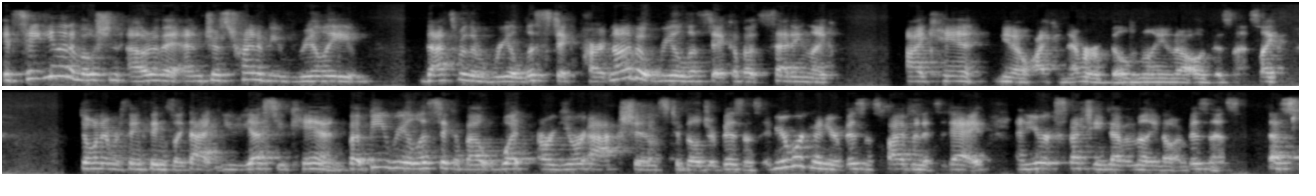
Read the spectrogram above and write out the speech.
it's taking that emotion out of it and just trying to be really that's where the realistic part not about realistic about setting like i can't you know i can never build a million dollar business. Like don't ever think things like that. You yes you can but be realistic about what are your actions to build your business. If you're working on your business five minutes a day and you're expecting to have a million dollar business that's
